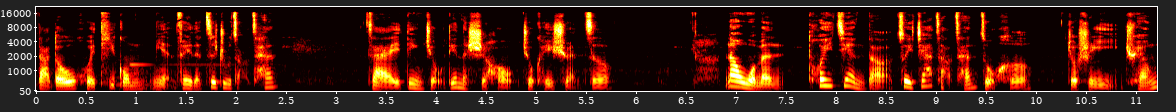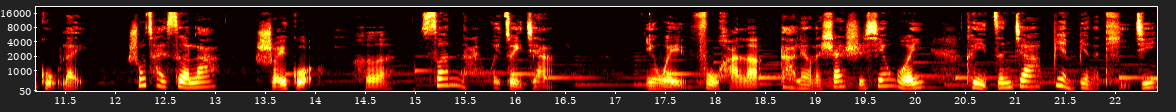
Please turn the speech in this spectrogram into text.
大都会提供免费的自助早餐，在订酒店的时候就可以选择。那我们推荐的最佳早餐组合就是以全谷类、蔬菜色拉、水果和酸奶为最佳，因为富含了大量的膳食纤维，可以增加便便的体积，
